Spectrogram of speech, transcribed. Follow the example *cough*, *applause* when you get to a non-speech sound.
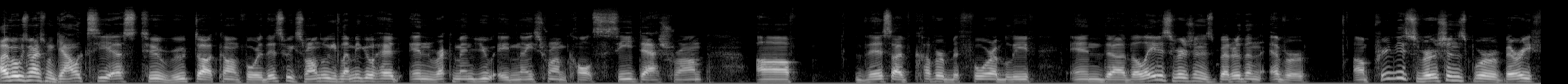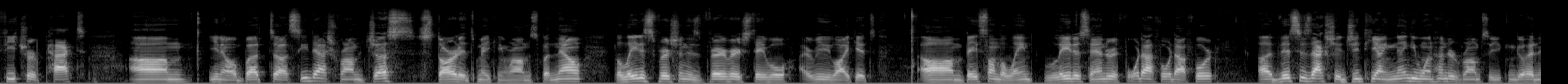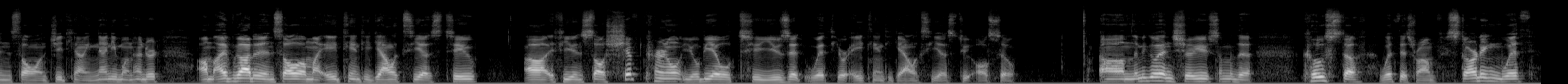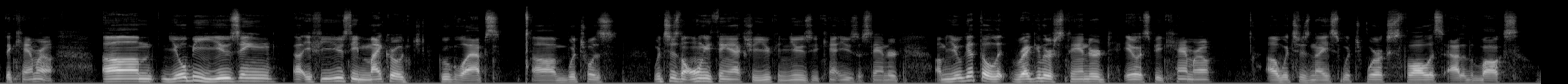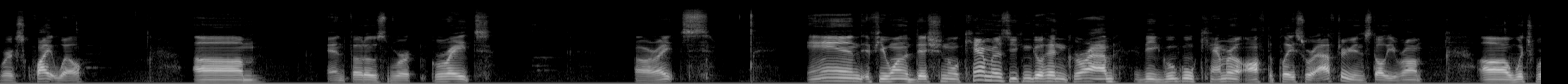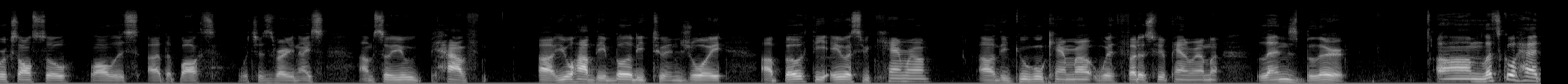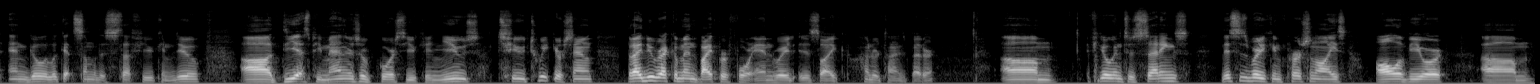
Hi folks, Max from GalaxyS2Root.com. For this week's ROM week, let me go ahead and recommend you a nice ROM called C-ROM. Uh, this I've covered before, I believe, and uh, the latest version is better than ever. Uh, previous versions were very feature-packed, um, you know, but uh, C-ROM just started making ROMs, but now the latest version is very, very stable. I really like it. Um, based on the latest Android 4.4.4, uh, this is actually a GTI 9100 ROM, so you can go ahead and install on GTI 9100. Um, I've got it installed on my AT&T Galaxy S2. Uh, if you install Shift kernel, you'll be able to use it with your AT&T Galaxy S2 also. Um, let me go ahead and show you some of the cool stuff with this ROM, starting with the camera. Um, you'll be using, uh, if you use the micro Google apps, um, which was which is the only thing actually you can use. You can't use the standard. Um, you'll get the regular standard AOSP camera, uh, which is nice, which works flawless out of the box, works quite well. Um, and photos work great. All right. And if you want additional cameras, you can go ahead and grab the Google camera off the Play Store after you install your ROM, uh, which works also flawless out of the box, which is very nice. Um, so you have uh, you'll have the ability to enjoy uh, both the AOSP camera, uh, the Google camera with photosphere panorama lens blur. Um, let's go ahead and go look at some of the stuff you can do. Uh, DSP manager, of course, you can use to tweak your sound, but I do recommend Viper for Android is like 100 times better. Um, if you go into settings, this is where you can personalize all of your um,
